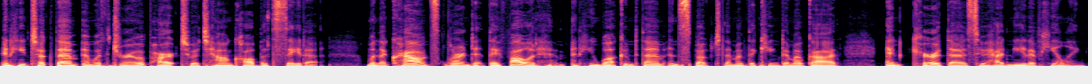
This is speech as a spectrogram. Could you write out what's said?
And he took them and withdrew apart to a town called Bethsaida. When the crowds learned it, they followed him, and he welcomed them and spoke to them of the kingdom of God, and cured those who had need of healing.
